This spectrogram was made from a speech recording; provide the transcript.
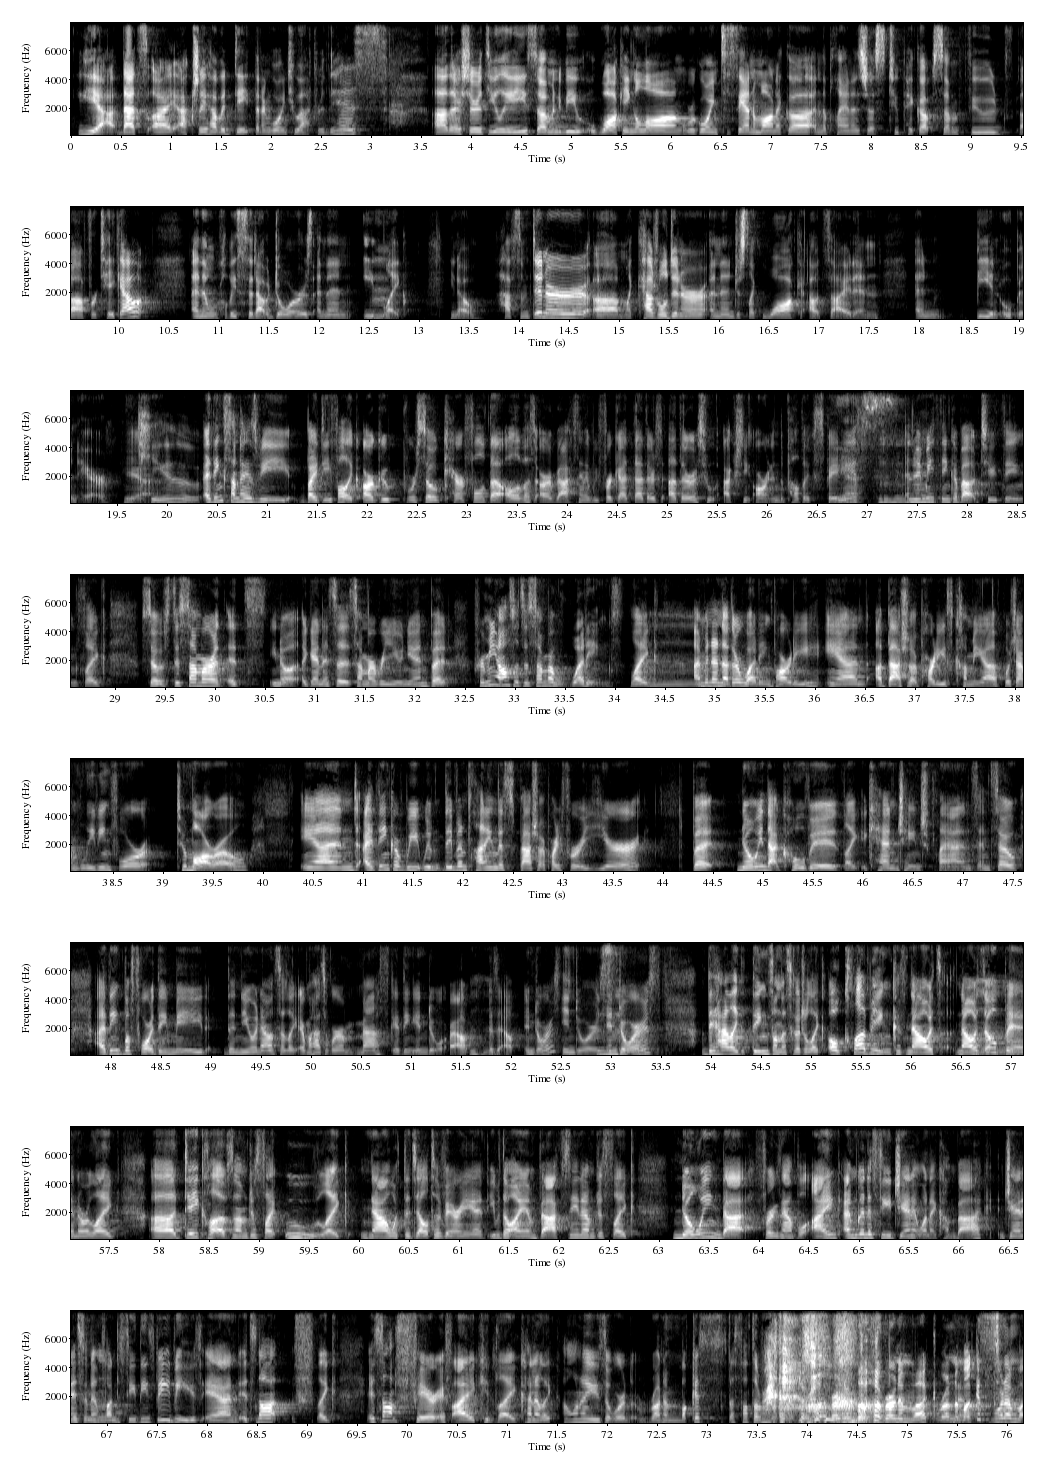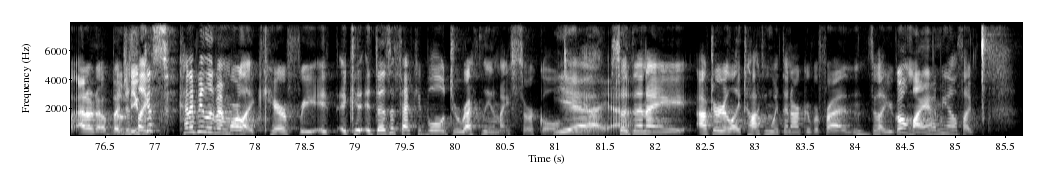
Yeah, that's, I actually have a date that I'm going to after this. Uh, that I shared with you, ladies. So I'm going to be walking along. We're going to Santa Monica, and the plan is just to pick up some food uh, for takeout, and then we'll probably sit outdoors and then eat like you know, have some dinner, um, like casual dinner, and then just like walk outside and and be in open air. Yeah. Cute. I think sometimes we, by default, like our group, we're so careful that all of us are vaccinated. We forget that there's others who actually aren't in the public space. Yes. And it made me think about two things. Like, so it's this summer, it's, you know, again, it's a summer reunion, but for me also, it's a summer of weddings. Like, I'm in another wedding party and a bachelor party is coming up, which I'm leaving for tomorrow. And I think we, they've been planning this bachelor party for a year but knowing that covid like it can change plans and so i think before they made the new announcement like everyone has to wear a mask i think indoor out mm-hmm. is it out indoors Indoors. indoors mm-hmm. They had like things on the schedule like oh clubbing because now it's now it's open or like uh, day clubs and i'm just like ooh like now with the delta variant even though i am vaccinated i'm just like knowing that for example I, i'm going to see janet when i come back janet's going to want to see these babies and it's not like it's not fair if i could like kind of like i want to use the word run a muckus that's not the right run, run amok. Run amuckus. what am I don't know, but just mucus? like kind of be a little bit more like carefree. It, it, it does affect people directly in my circle. Yeah, yeah. So then I, after like talking within our group of friends, they're like, "You're going to Miami?" I was like,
